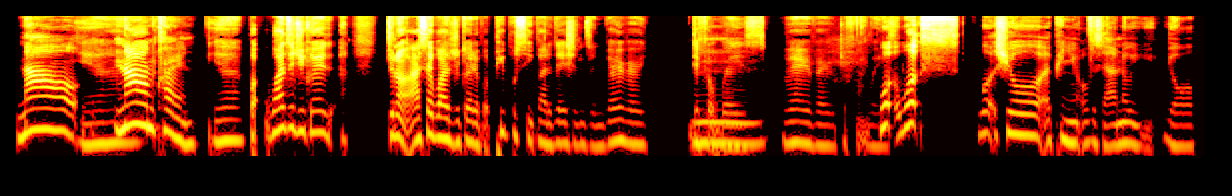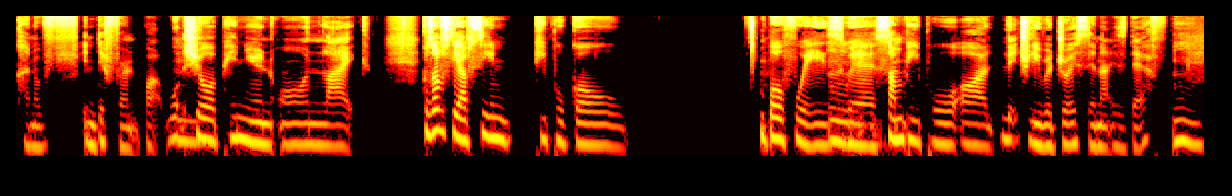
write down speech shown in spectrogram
Now, Yeah. now I'm crying. Yeah. But why did you go? Do you know? I say why did you go there? But people seek validations in very very different Mm. ways. Very very different ways. What what's what's your opinion? Obviously, I know you- you're kind of indifferent, but what's Mm. your opinion on like? Because obviously, I've seen people go both ways, Mm. where some people are literally rejoicing at his death, Mm.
